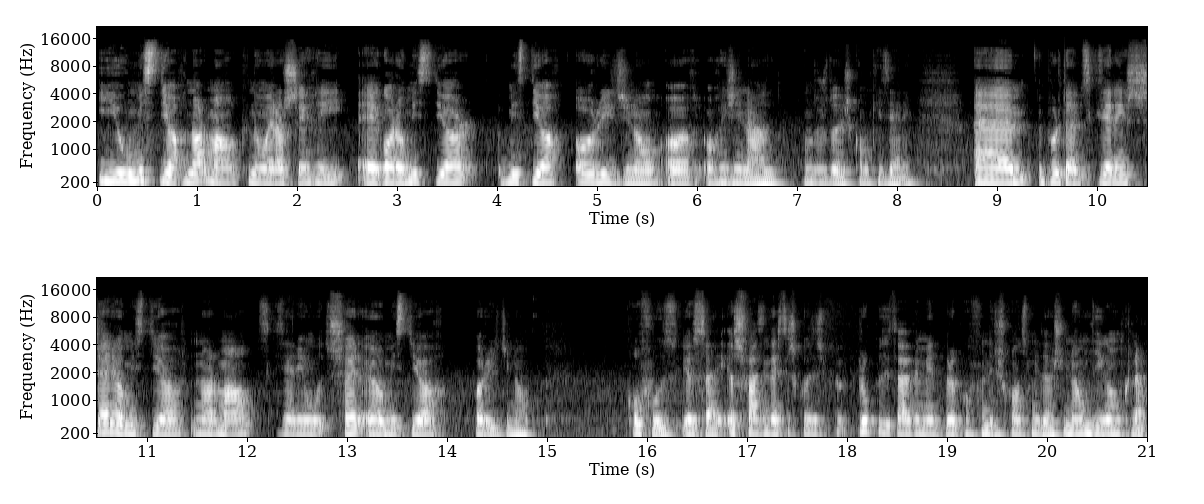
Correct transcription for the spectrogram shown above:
e o Miss Dior normal, que não era o Cherry, é agora o Miss Dior, Miss Dior Original, or, original, um dos dois, como quiserem. Um, portanto, se quiserem este cheiro é o Miss Dior normal, se quiserem o outro cheiro é o Miss Dior original. Confuso, eu sei. Eles fazem destas coisas propositadamente para confundir os consumidores. Não me digam que não,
